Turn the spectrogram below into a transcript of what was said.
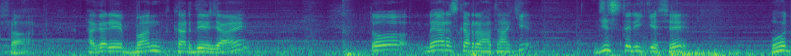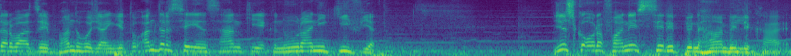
सात। अगर ये बंद कर दिए जाए तो मैं अर्ज़ कर रहा था कि जिस तरीके से वो दरवाजे बंद हो जाएँगे तो अंदर से इंसान की एक नूरानी कीफियत, जिसको औरफा ने सिर पिन्हा भी लिखा है।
